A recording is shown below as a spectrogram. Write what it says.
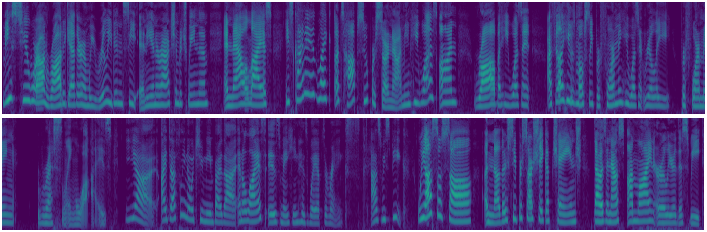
These two were on Raw together, and we really didn't see any interaction between them. And now Elias, he's kind of like a top superstar now. I mean, he was on Raw, but he wasn't. I feel like he was mostly performing. He wasn't really performing wrestling wise. Yeah, I definitely know what you mean by that. And Elias is making his way up the ranks as we speak. We also saw another superstar shakeup change that was announced online earlier this week.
